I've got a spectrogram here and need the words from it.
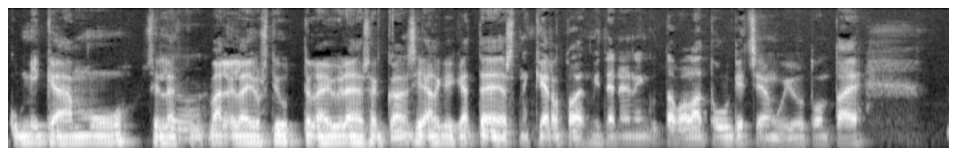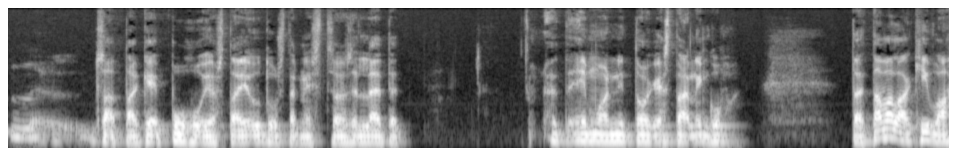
kuin mikään muu. Sille, että Joo. kun välillä just juttelee yleisön kanssa jälkikäteen ja sitten ne kertoo, että miten ne niin kuin tavallaan tulkitsi jonkun jutun tai mm. saattaa puhua jostain jutusta, niin sit se on silleen, että, että ei mua nyt oikeastaan niin kuin, tai tavallaan kiva,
